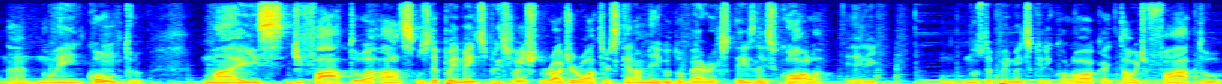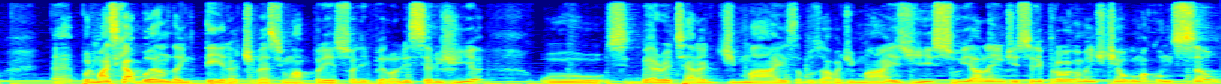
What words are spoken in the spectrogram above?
né, no reencontro, mas de fato as, os depoimentos, principalmente do Roger Waters, que era amigo do Barrett desde a escola, ele nos depoimentos que ele coloca e tal, de fato, é, por mais que a banda inteira tivesse um apreço ali pela licergia, o Sid Barrett era demais, abusava demais disso e além disso ele provavelmente tinha alguma condição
